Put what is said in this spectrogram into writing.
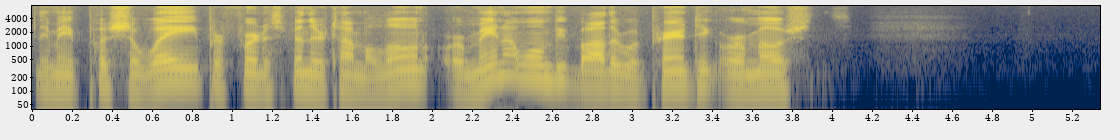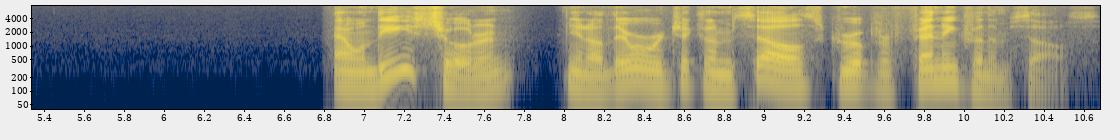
They may push away, prefer to spend their time alone, or may not want to be bothered with parenting or emotions. And when these children, you know, they were rejected themselves, grew up fending for themselves.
